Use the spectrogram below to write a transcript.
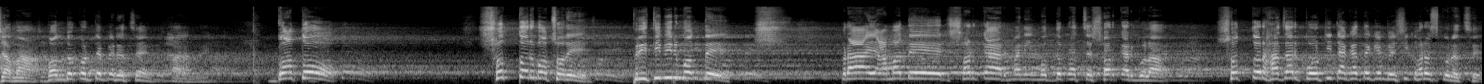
জামা বন্ধ করতে পেরেছেন? গত সত্তর বছরে পৃথিবীর মধ্যে প্রায় আমাদের সরকার মানে মধ্যপ্রাচ্যের সরকারগুলা সত্তর হাজার কোটি টাকা থেকে বেশি খরচ করেছে।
